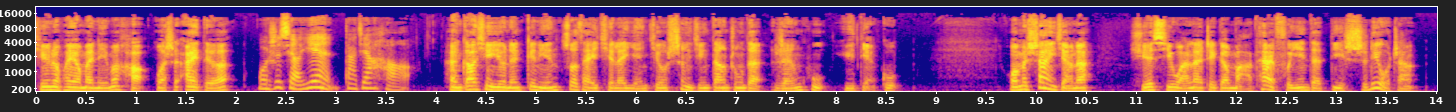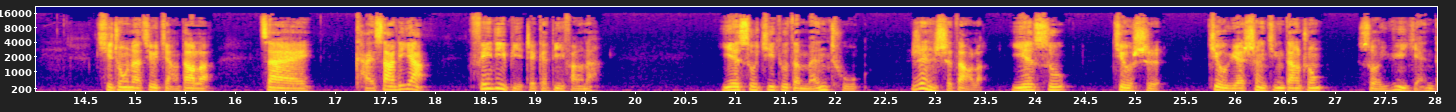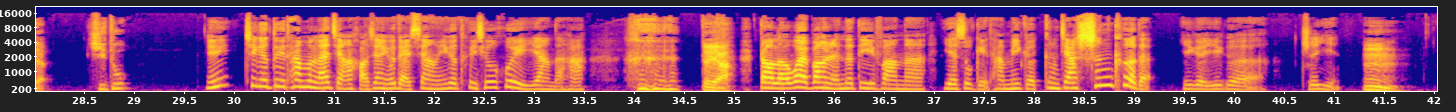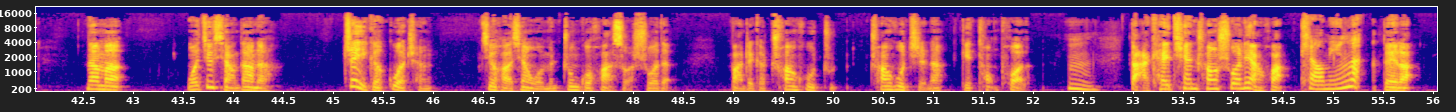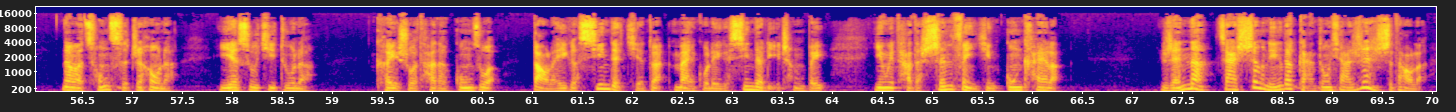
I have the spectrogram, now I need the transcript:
听众朋友们，你们好，我是艾德，我是小燕，大家好，很高兴又能跟您坐在一起来研究圣经当中的人物与典故。我们上一讲呢，学习完了这个马太福音的第十六章，其中呢就讲到了在凯撒利亚菲利比这个地方呢，耶稣基督的门徒认识到了耶稣就是旧约圣经当中所预言的基督。诶，这个对他们来讲好像有点像一个退休会一样的哈。对呀。到了外邦人的地方呢，耶稣给他们一个更加深刻的一个一个指引。嗯，那么我就想到呢，这个过程就好像我们中国话所说的，把这个窗户纸窗户纸呢给捅破了。嗯。打开天窗说亮话。挑明了。对了，那么从此之后呢，耶稣基督呢？可以说，他的工作到了一个新的阶段，迈过了一个新的里程碑，因为他的身份已经公开了。人呢，在圣灵的感动下认识到了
